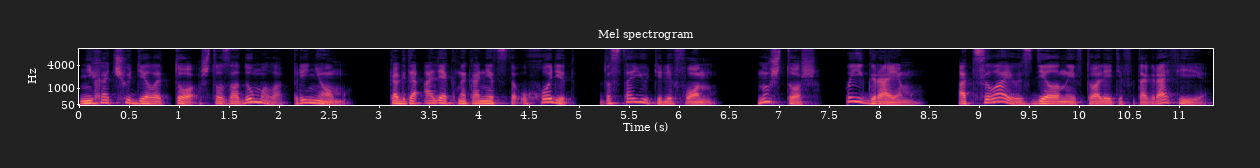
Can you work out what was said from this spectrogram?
Не хочу делать то, что задумала при нем. Когда Олег наконец-то уходит, достаю телефон. Ну что ж, поиграем. Отсылаю сделанные в туалете фотографии.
